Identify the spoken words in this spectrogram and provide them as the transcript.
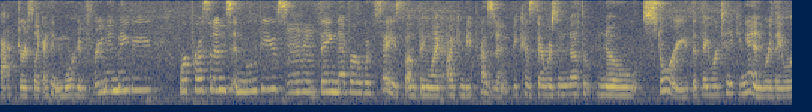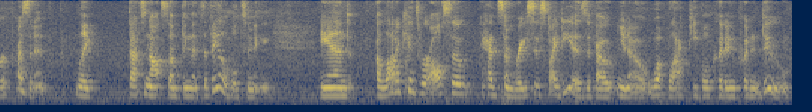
actors like I think Morgan Freeman maybe were presidents in movies, mm-hmm. they never would say something like "I can be president" because there was no no story that they were taking in where they were a president. Like that's not something that's available to me. And a lot of kids were also had some racist ideas about you know what black people could and couldn't do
